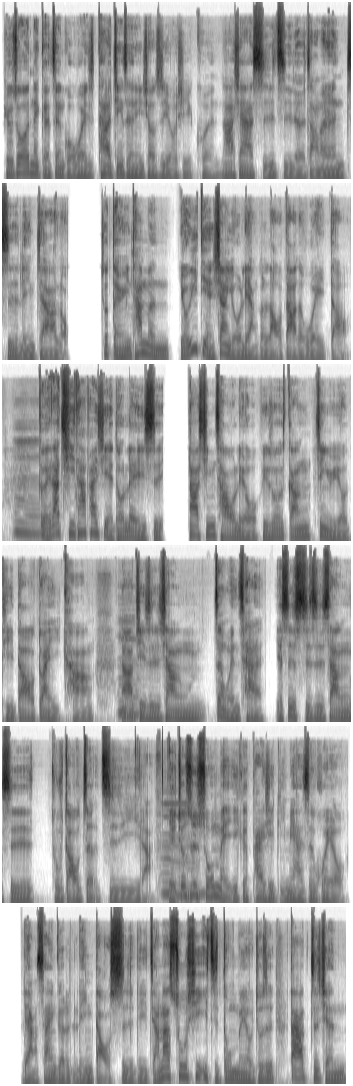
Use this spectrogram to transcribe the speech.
比如说那个曾国辉，他的精神领袖是游喜坤，那现在实职的掌门人是林佳龙。就等于他们有一点像有两个老大的味道，嗯，对。那其他拍戏也都类似。那新潮流，比如说刚靖宇有提到段以康，嗯，那其实像郑文灿也是实质上是主导者之一啦。嗯，也就是说，每一个拍戏里面还是会有两三个领导势力这样。那苏系一直都没有，就是大家之前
